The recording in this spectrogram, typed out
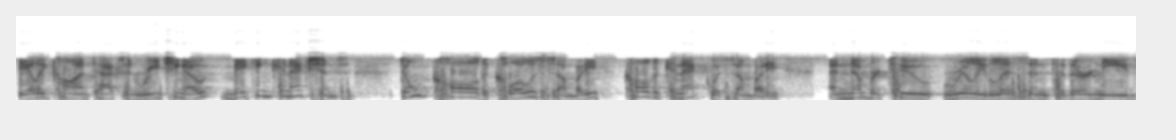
daily contacts and reaching out, making connections. Don't call to close somebody, call to connect with somebody. And number two, really listen to their needs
